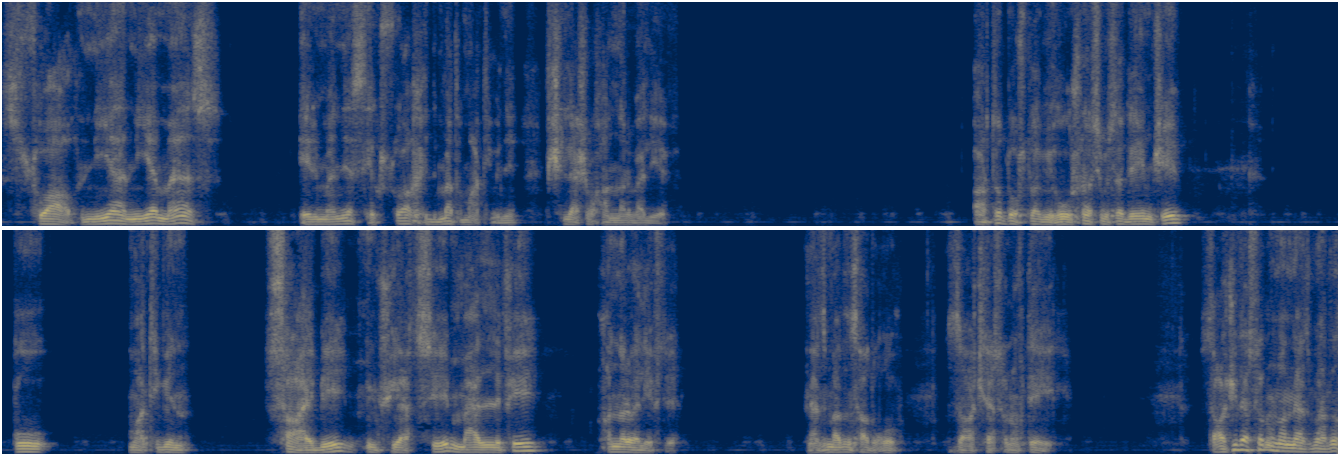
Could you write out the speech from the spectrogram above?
Sual, niyə, niyə məhz erməniyə seksual xidmət motivini fikirləşib Xanlar Vəliyev? Artıq dostlar bir hoş nəsibsə deyim ki, bu motivin sahibi, mülkiyyətçisi, müəllifi Xanlar Vəliyevdir. Nəzmədin Sadıqov, Zakir Həsənov deyil. Zakir Həsənovla Nəzmədin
